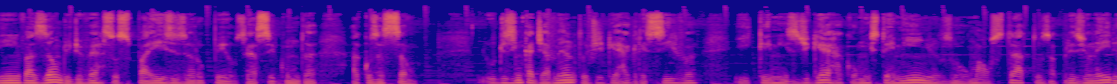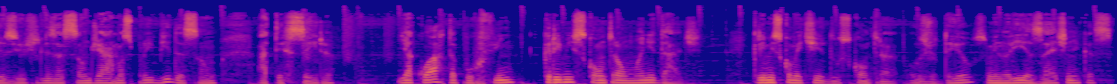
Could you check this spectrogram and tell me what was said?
e invasão de diversos países europeus. É a segunda acusação. O desencadeamento de guerra agressiva e crimes de guerra, como extermínios ou maus tratos a prisioneiros e utilização de armas proibidas, são a terceira. E a quarta, por fim, crimes contra a humanidade crimes cometidos contra os judeus, minorias étnicas,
